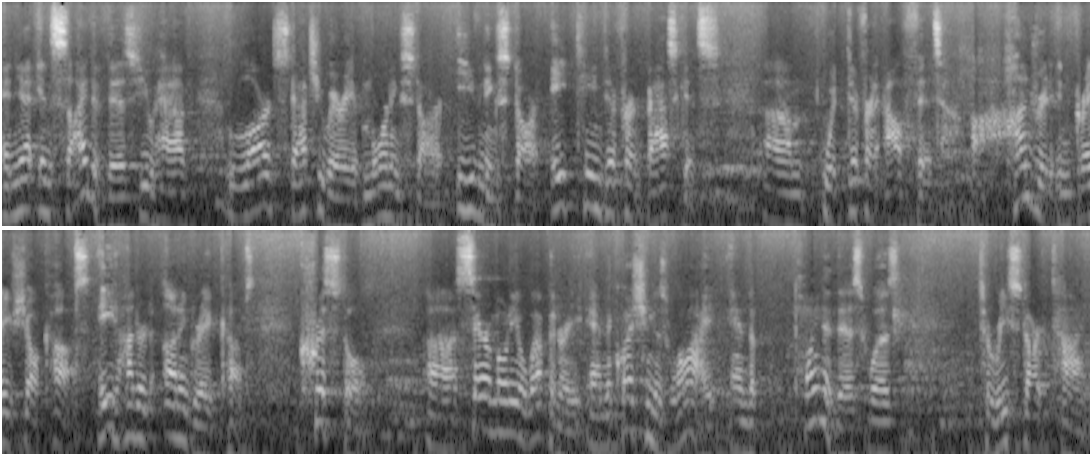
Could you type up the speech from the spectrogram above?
And yet, inside of this, you have large statuary of Morning Star, Evening Star, 18 different baskets um, with different outfits, 100 engraved shell cups, 800 unengraved cups, crystal, uh, ceremonial weaponry. And the question is why? And the point of this was to restart time.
